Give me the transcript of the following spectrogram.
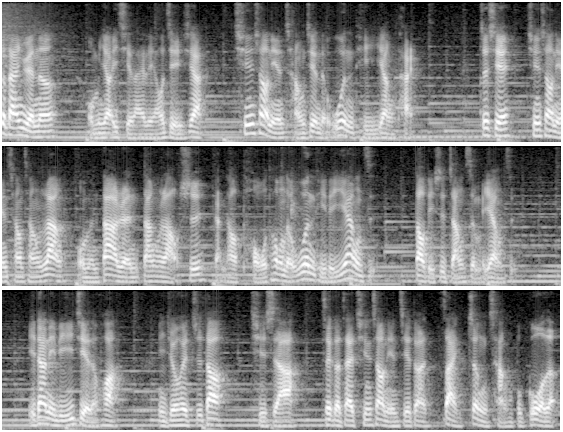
这个单元呢，我们要一起来了解一下青少年常见的问题样态。这些青少年常常让我们大人当老师感到头痛的问题的样子，到底是长什么样子？一旦你理解的话，你就会知道，其实啊，这个在青少年阶段再正常不过了。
